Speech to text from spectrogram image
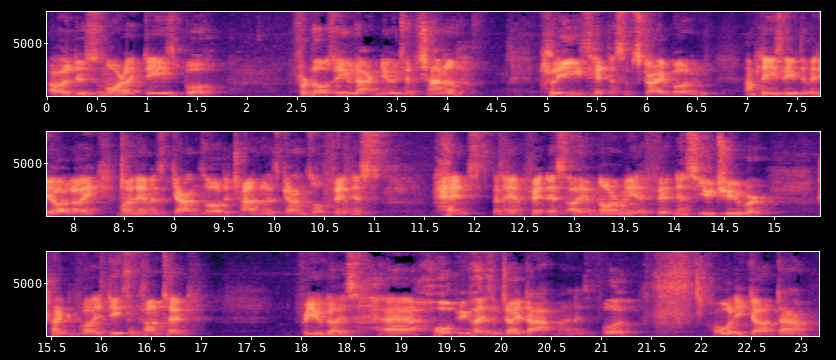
I will do some more like these, but for those of you that are new to the channel, please hit the subscribe button and please leave the video a like. My name is Ganzo, the channel is Ganzo Fitness, hence the name Fitness. I am normally a fitness YouTuber trying to provide decent content for you guys. Uh, hope you guys enjoyed that. Man, it's full. Holy goddamn.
